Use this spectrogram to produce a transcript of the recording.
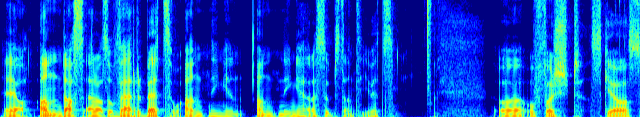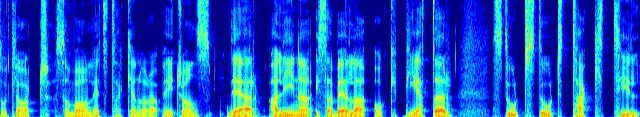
Eh, ja, andas är alltså verbet och andningen, andning är substantivet. Eh, och först ska jag såklart som vanligt tacka några patrons. Det är Alina, Isabella och Peter. Stort, stort tack till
